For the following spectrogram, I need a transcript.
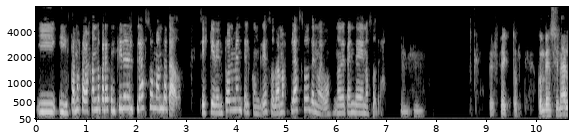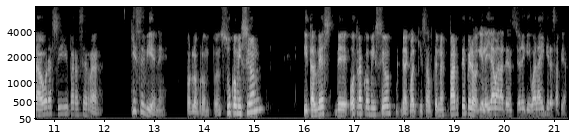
y, y estamos trabajando para cumplir en el plazo mandatado. Si es que eventualmente el Congreso da más plazo, de nuevo, no depende de nosotras. Perfecto. Convencional, ahora sí, para cerrar. ¿Qué se viene por lo pronto en su comisión y tal vez de otra comisión de la cual quizá usted no es parte, pero que le llama la atención y que igual ahí quiere sapear?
